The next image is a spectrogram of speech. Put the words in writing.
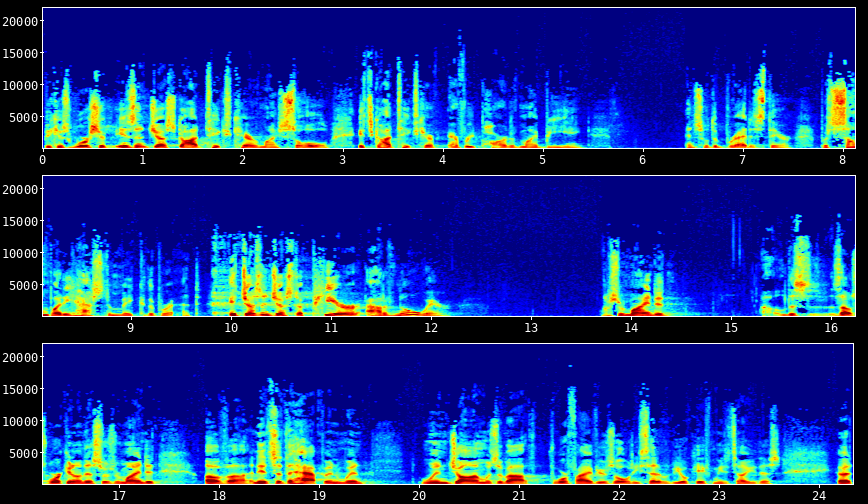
Because worship isn't just God takes care of my soul, it's God takes care of every part of my being. And so the bread is there. But somebody has to make the bread. It doesn't just appear out of nowhere. I was reminded, uh, this, as I was working on this, I was reminded of uh, an incident that happened when when John was about four or five years old. He said it would be okay for me to tell you this. Uh,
